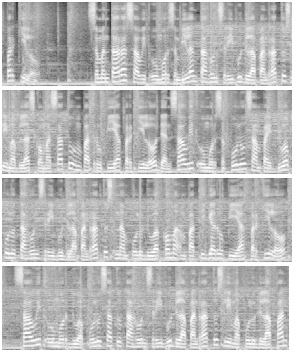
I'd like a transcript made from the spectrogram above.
per kilo. Sementara sawit umur 9 tahun Rp1.815,14 per kilo dan sawit umur 10-20 tahun Rp1.862,43 per kilo, sawit umur 21 tahun Rp1.858,28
